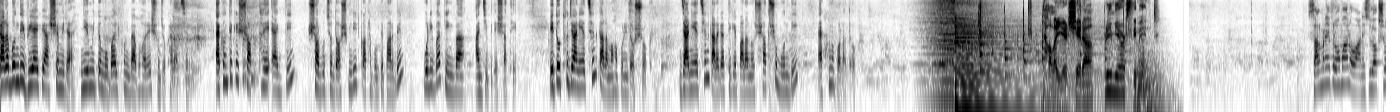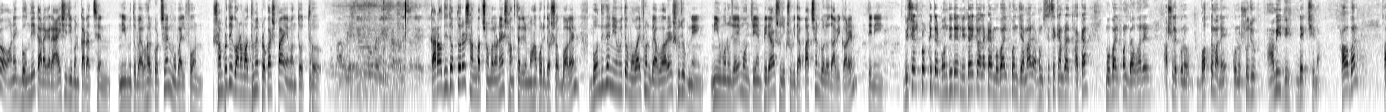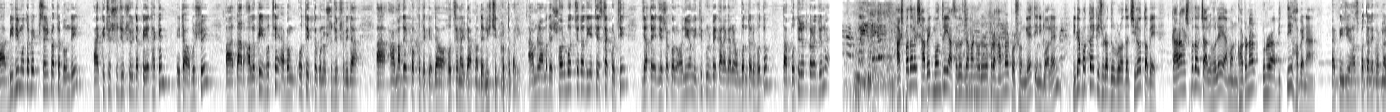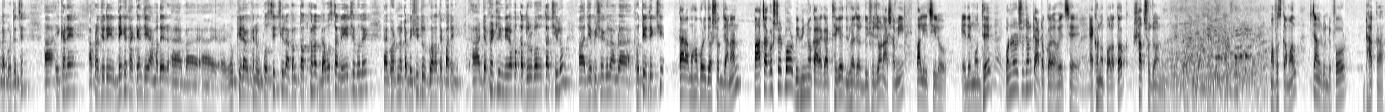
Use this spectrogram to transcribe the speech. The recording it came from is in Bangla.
কারাবন্দি ভিআইপি আসামিরা নিয়মিত মোবাইল ফোন ব্যবহারের সুযোগ হারাচ্ছেন। এখন থেকে সপ্তাহে একদিন সর্বোচ্চ দশ মিনিট কথা বলতে পারবেন পরিবার কিংবা আইনজীবীদের সাথে। এ তথ্য জানিয়েছেন কারা মহাপরিদর্শক। জানিয়েছেন কারাগার থেকে পালানো সাতশো বন্দি এখনও পলাতক। ঢালাইয়ের সেরা premier cement. Salman F Rahman ও আনিসুল হক সহ অনেক বন্দী কারাগারে আইসি জীবন কাটাচ্ছেন। নিয়মিত ব্যবহার করছেন মোবাইল ফোন। সম্প্রতি গণমাধ্যমে প্রকাশ পায় এমন তথ্য। কারা অধিদপ্তরের সংবাদ সম্মেলনে সংস্থাটির মহাপরিদর্শক বলেন, বন্দীদের নিয়মিত মোবাইল ফোন ব্যবহারের সুযোগ নেই। নিয়ম অনুযায়ী মন্ত্রী, এমপিরা সুযোগ সুবিধা পাচ্ছেন বলেও দাবি করেন তিনি। বিশেষ প্রকৃতির বন্দীদের নির্ধারিত এলাকায় মোবাইল ফোন জ্যামার এবং সিসি ক্যামেরায় থাকা মোবাইল ফোন ব্যবহারের আসলে কোনো বর্তমানে কোনো সুযোগ আমি দেখছি না। হাওয়াবার বিধি মোতাবেক শ্রেণীপ্রাপ্ত বন্দী কিছু সুযোগ সুবিধা পেয়ে থাকেন, এটা অবশ্যই। তার আলোকেই হচ্ছে এবং অতিরিক্ত কোনো সুযোগ সুবিধা আমাদের পক্ষ থেকে দেওয়া হচ্ছে না, এটা আপনাদের নিশ্চিত করতে পারি। আমরা আমাদের সর্বোচ্চটা দিয়ে চেষ্টা করছি, যাতে যে সকল অনিয়ম ইতিপূর্বে কারাগারের অভ্যন্তরে হতো, তা প্রতিরোধ করার জন্য। হাসপাতালের সাবেক মন্ত্রী আসাদুজ্জামান নূরের উপর হামলার প্রসঙ্গে তিনি বলেন, নিরাপত্তায় কিছুটা দুর্বলতা ছিল, তবে কারা হাসপাতাল চালু হলে এমন ঘটনার পুনরাবৃত্তি হবে না। পিজি হাসপাতালে ঘটনাটা ঘটেছে। এখানে আপনারা যদি দেখে থাকেন যে আমাদের রক্ষীরা ওখানে উপস্থিত ছিল এবং তৎক্ষণাৎ ব্যবস্থা নিয়েছে বলে ঘটনাটা বেশি দূর গড়াতে পারেনি। ডেফিনেটলি নিরাপত্তা দুর্বলতা ছিল যে বিষয়গুলো আমরা খতিয়ে দেখছি। কারা মহাপরিদর্শক জানান, পাঁচ আগস্টের পর বিভিন্ন কারাগার থেকে দুই হাজার দুইশো জন আসামি পালিয়েছিল। এদের মধ্যে পনেরোশো জনকে আটক করা হয়েছে। এখনও পলাতক সাতশো জন। Mahfuz Kamal channel twenty Dhaka.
